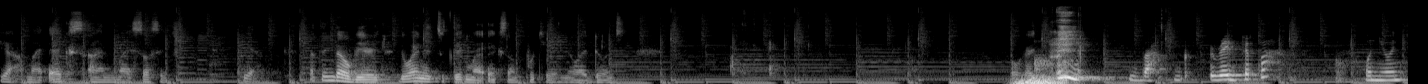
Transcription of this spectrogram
Yeah, my eggs and my sausage. Yeah, I think that will be it. Do I need to take my eggs and put here? No, I don't. All right. red pepper, onion,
